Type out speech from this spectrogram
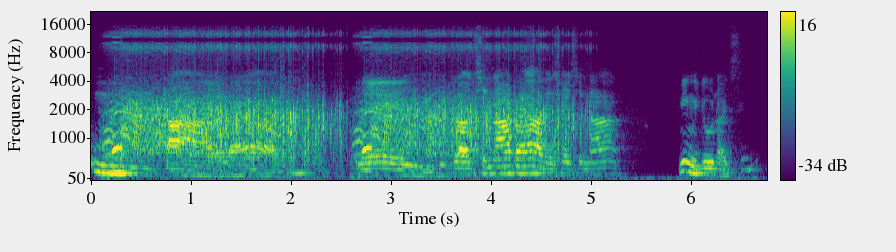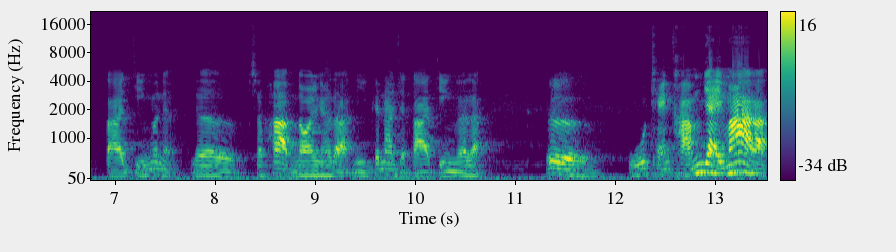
ตุ้มตายแล้วเย้เราชนะแล้วในชัยชนะ วิ่งไปดูหน่อยสิตายจริงวะเนี่ยเออสภาพนอนขนาดนี้ก็น่าจะตายจริงแล้วล่ะ เออโหแขนขามใหญ่มากอะ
